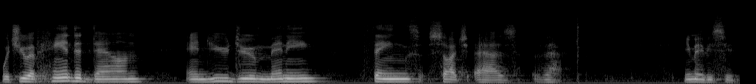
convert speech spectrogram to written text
which you have handed down, and you do many things such as that. You may be seated.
